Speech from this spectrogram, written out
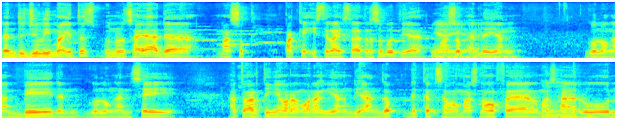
dan 75 itu menurut saya ada masuk pakai istilah-istilah tersebut ya, yeah, masuk yeah, ada yeah. yang golongan B dan golongan C, atau artinya orang-orang yang dianggap dekat sama Mas Novel, Mas mm. Harun,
